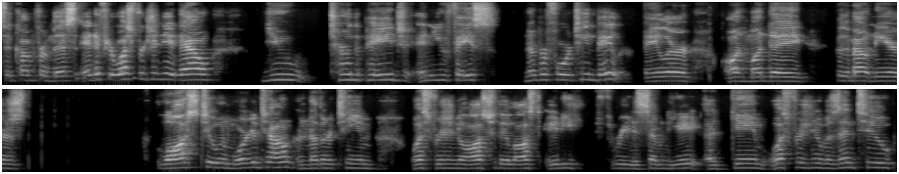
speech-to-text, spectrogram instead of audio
to come from this. And if you're West Virginia now, you turn the page and you face number 14 Baylor. Baylor on Monday for the Mountaineers lost to in Morgantown, another team West Virginia lost to. They lost 83 to 78, a game West Virginia was into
